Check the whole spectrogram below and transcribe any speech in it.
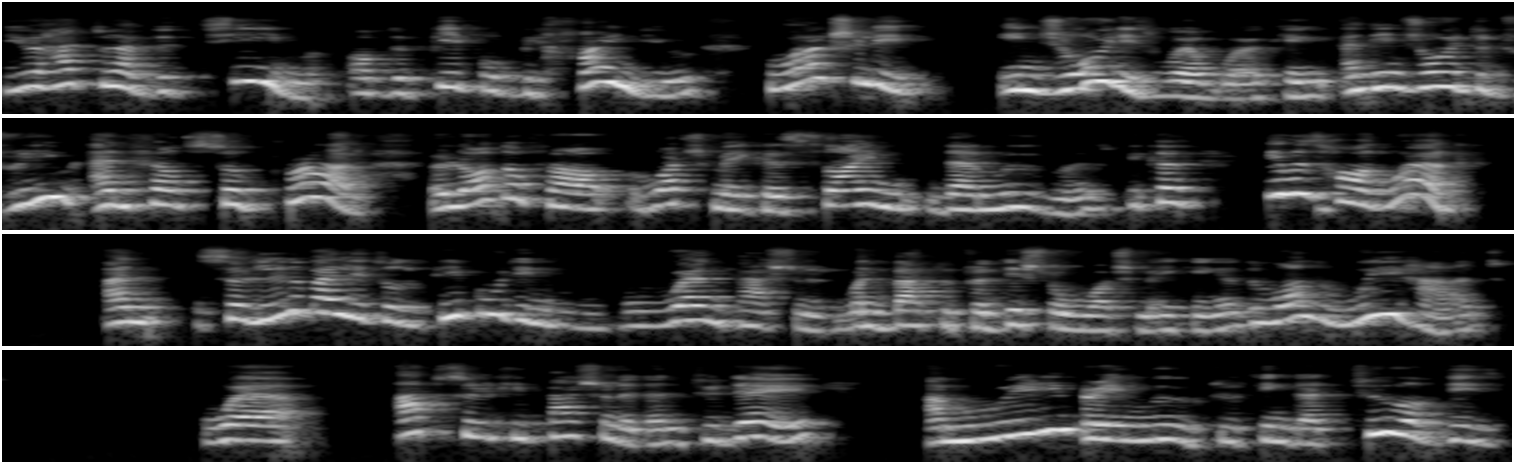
you had to have the team of the people behind you who actually enjoyed his way of working and enjoyed the dream and felt so proud. A lot of our watchmakers signed their movements because it was hard work. And so little by little, the people who didn't, weren't passionate went back to traditional watchmaking. And the ones we had were absolutely passionate. And today, I'm really very moved to think that two of these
